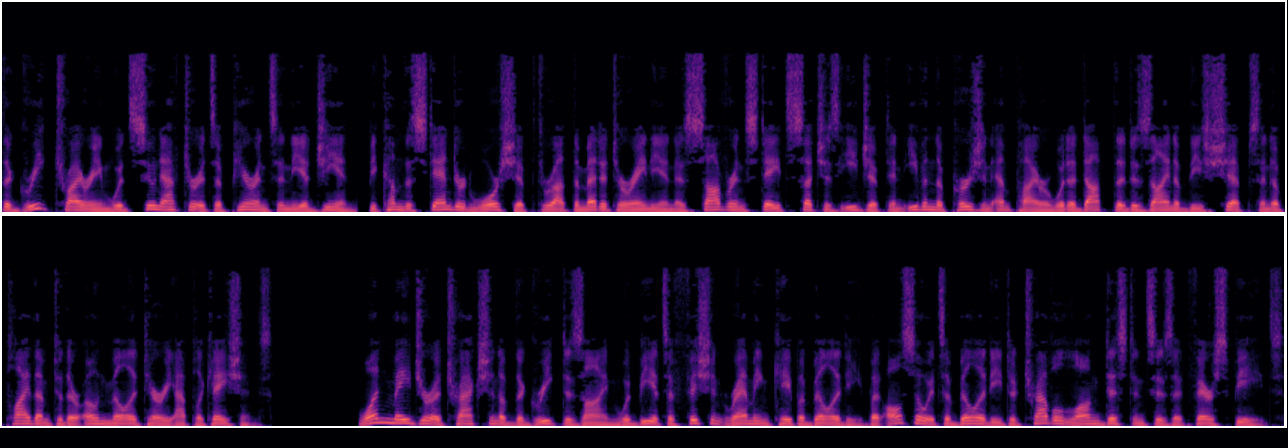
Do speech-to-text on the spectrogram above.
The Greek trireme would soon after its appearance in the Aegean, become the standard warship throughout the Mediterranean as sovereign states such as Egypt and even the Persian Empire would adopt the design of these ships and apply them to their own military applications. One major attraction of the Greek design would be its efficient ramming capability but also its ability to travel long distances at fair speeds.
